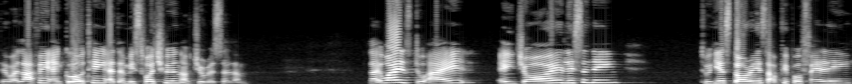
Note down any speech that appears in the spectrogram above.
They were laughing and gloating at the misfortune of Jerusalem. Likewise, do I enjoy listening to hear stories of people failing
